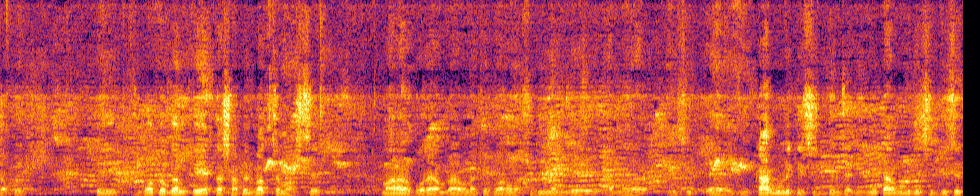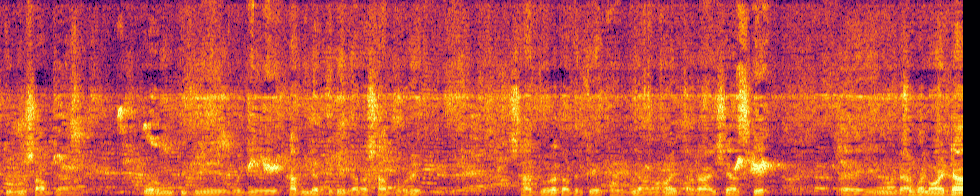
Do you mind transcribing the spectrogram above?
সাপে। তো গতকালকে একটা সাপের বাচ্চা মারছে। মারার পরে আমরা ওনাকে পরামর্শ দিলাম যে আপনারা কার্বলিক অ্যাসিড দেন চাই উনি কার্বলিক অ্যাসিড দিয়েছে তবুও সাপ যায় না। পরবর্তীতে ওই যে কাবিলার থেকে যারা সাপ ধরে সাপ ধরে তাদেরকে খবর দিয়ে আনা হয়। তারা এসে আজকে নয়টা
